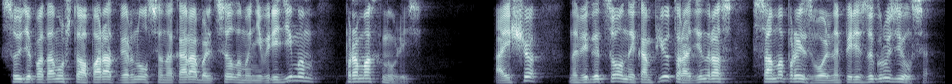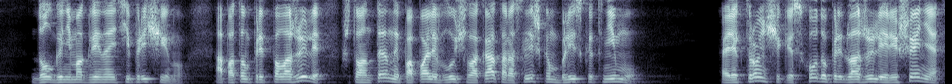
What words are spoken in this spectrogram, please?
Судя по тому, что аппарат вернулся на корабль целым и невредимым, промахнулись. А еще навигационный компьютер один раз самопроизвольно перезагрузился. Долго не могли найти причину, а потом предположили, что антенны попали в луч локатора слишком близко к нему – Электронщики сходу предложили решение,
